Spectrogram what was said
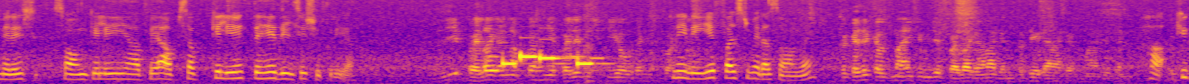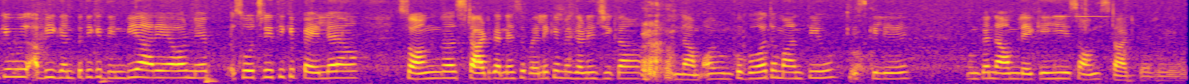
मेरे सॉन्ग के लिए यहाँ पे आप सबके लिए तहे दिल से शुक्रिया। ये पहला गाना आपका है ये पहले कुछ किया है पर? नहीं नहीं ये फ़र्स्ट मेरा सॉन्ग है। तो कैसे कल्पना है कि मुझे पहला गाना गणपति का गाना करना है? हाँ क्योंकि वो अभी गणपति के दिन भी आ रहे हैं और मैं सोच रही थी कि पहला सॉन्ग स्टार्ट करने से पहले कि मैं गणेश जी का नाम और उनको बहुत मानती हूँ इसके लिए उनका नाम लेके ही ये सॉन्ग स्टार्ट कर रही हूँ।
